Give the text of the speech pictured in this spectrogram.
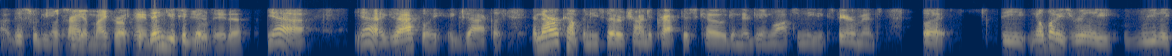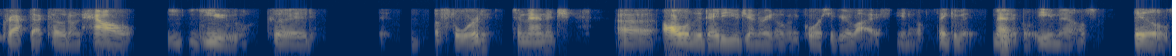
uh, this would be Oh, so you incredible. get micro right? Then you could build data. yeah, yeah, exactly, exactly. And there are companies that are trying to crack this code, and they're doing lots of neat experiments. But the nobody's really, really cracked that code on how y- you could afford to manage uh, all of the data you generate over the course of your life. You know, think of it: medical, emails, bills,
